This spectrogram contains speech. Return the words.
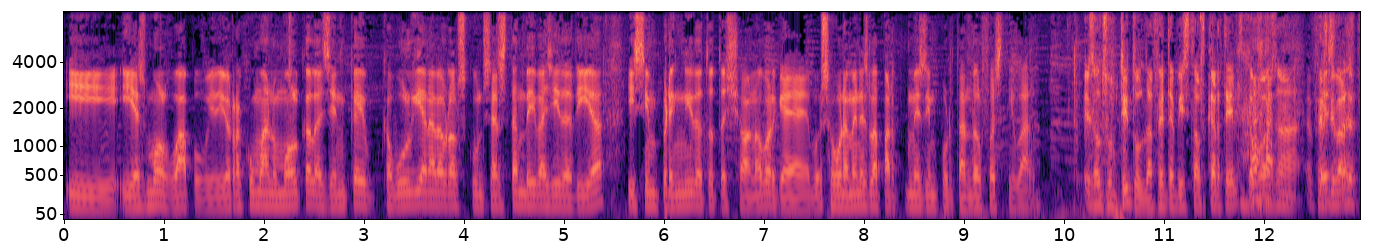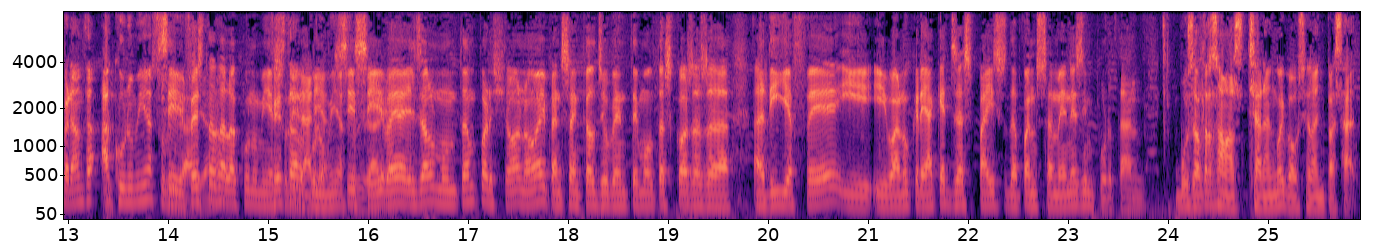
i, i és molt guapo. Vull dir, jo recomano molt que la gent que, que vulgui anar a veure els concerts també hi vagi de dia i s'impregni de tot això, no? Perquè segurament és la part més important del festival. És el subtítol, de fet he vist els cartells que posa Festival Esperanza, Economia Solidària. Sí, Festa no? de l'Economia Solidària. de sí, sí, bé, ells el munten per això, no? I pensen que el jovent té moltes coses a, a dir i a fer i, i bueno, crear aquests espais de pensament és important. Vosaltres amb els Charango hi vau ser l'any passat.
